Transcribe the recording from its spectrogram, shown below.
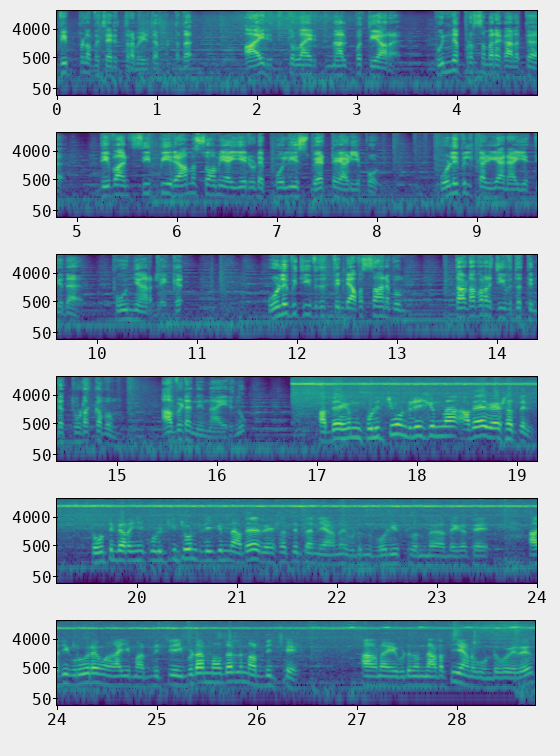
വിപ്ലവ ചരിത്രം എഴുതപ്പെട്ടത്. ആയിരത്തി തൊള്ളായിരത്തി നാൽപ്പത്തിയാറ് പുന്നപ്ര സമരകാലത്ത് ദിവാൻ സി പി രാമസ്വാമി അയ്യരുടെ പോലീസ് വേട്ടയാടിയപ്പോൾ ഒളിവിൽ കഴിയാനായി എത്തിയത് പൂഞ്ഞാറിലേക്ക്. ഒളിവ് ജീവിതത്തിന്റെ അവസാനവും തടവറ ജീവിതത്തിന്റെ തുടക്കവും അവിടെ നിന്നായിരുന്നു. അദ്ദേഹം കുളിച്ചുകൊണ്ടിരിക്കുന്ന അതേ വേഷത്തിൽ തോട്ടിലിറങ്ങി കുളിച്ചുകൊണ്ടിരിക്കുന്ന അതേ വേഷത്തിൽ തന്നെയാണ് ഇവിടുന്ന് പോലീസ് വന്ന് അദ്ദേഹത്തെ അതിക്രൂരമായി മർദ്ദിച്ച് ഇവിടെ മുതൽ മർദ്ദിച്ച് ആണ് ഇവിടുന്ന് നടത്തിയാണ് കൊണ്ടുപോയത്.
